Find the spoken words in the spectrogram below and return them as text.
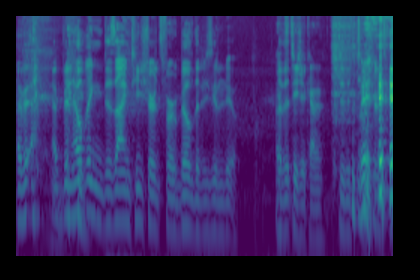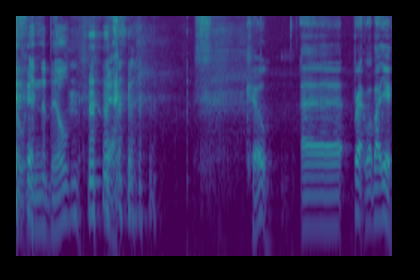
I've, I've been helping design t-shirts for a build that he's going to do. Are the t-shirt cannon. do the t-shirts go in the build? Yeah. cool. Uh, Brett, what about you?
